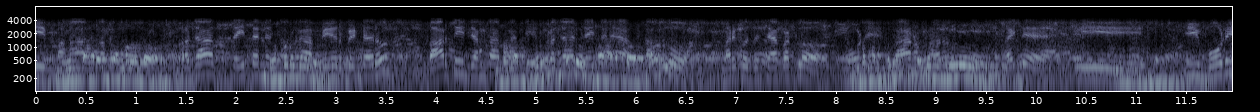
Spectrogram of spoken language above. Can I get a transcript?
ఈ మహాసభకు ప్రజా చైతన్య సభగా పేరు పెట్టారు. భారతీయ జనతా పార్టీ ప్రజా చైతన్య సభకు మరికొద్ది సేపట్లో మోడీ రానున్నారు. అయితే ఈ ఈ మోడీ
